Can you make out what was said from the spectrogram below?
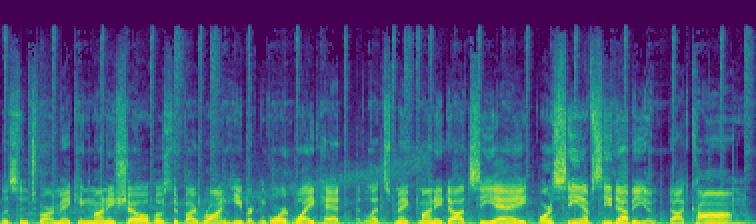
listen to our Making Money show hosted by Ron Hebert and Gord Whitehead at letsmakemoney.ca or cfcw.com.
